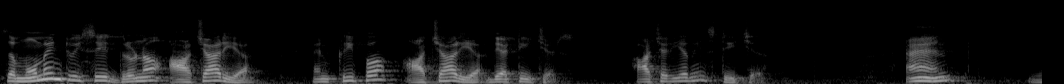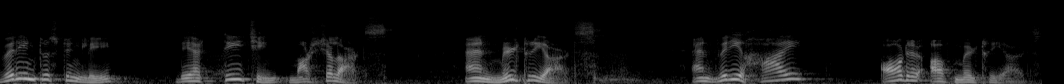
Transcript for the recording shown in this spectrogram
so the moment we say drona acharya and kripa acharya they are teachers acharya means teacher and very interestingly they are teaching martial arts and military arts and very high order of military arts.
